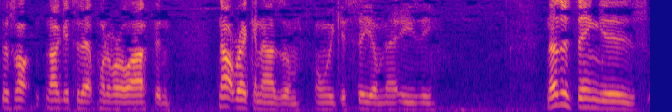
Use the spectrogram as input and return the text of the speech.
Let's not not get to that point of our life and not recognize them when we can see them that easy. Another thing is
